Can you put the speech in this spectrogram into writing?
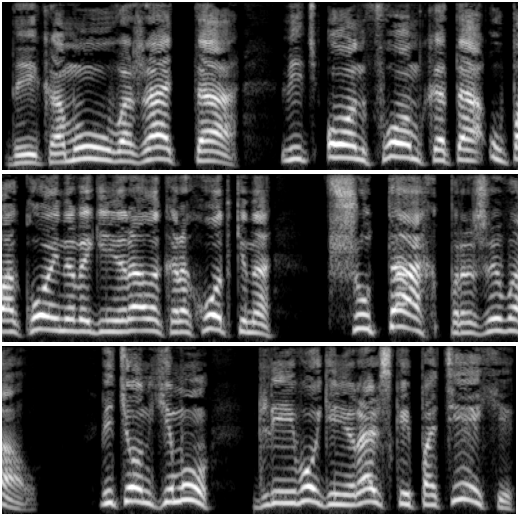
Да и кому уважать-то? Ведь он, Фомка-то, у покойного генерала Крохоткина в шутах проживал. Ведь он ему для его генеральской потехи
